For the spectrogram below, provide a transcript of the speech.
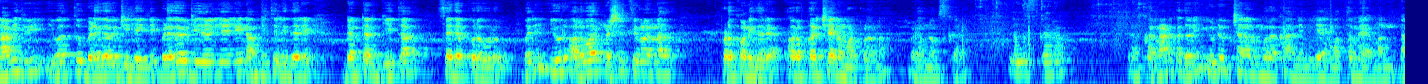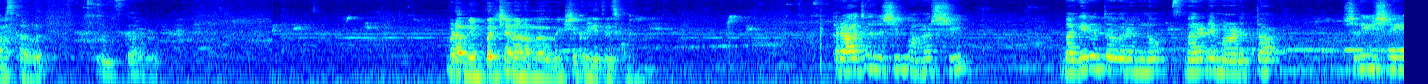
ನಾವಿದ್ವಿ ಇವತ್ತು ಬೆಳಗಾವಿ ಜಿಲ್ಲೆಯಲ್ಲಿ. ಬೆಳಗಾವಿ ಜಿಲ್ಲೆಯಲ್ಲಿ ನಮ್ಮ ಜೊತೆಲಿದ್ದಾರೆ ಡಾಕ್ಟರ್ ಗೀತಾ ಸೈದಪ್ಪುರ್ ಅವರು. ಬರೀ ಇವರು ಹಲವಾರು ಪ್ರಶಸ್ತಿಗಳನ್ನು ಪಡ್ಕೊಂಡಿದ್ದಾರೆ. ಅವರ ಪರಿಚಯನ ಮಾಡ್ಕೊಳ್ಳೋಣ. ಮೇಡಮ್ ನಮಸ್ಕಾರ. ನಮಸ್ಕಾರ. ಕರ್ನಾಟಕ ಧ್ವನಿ ಯೂಟ್ಯೂಬ್ ಚಾನಲ್ ಮೂಲಕ ನಿಮಗೆ ಮತ್ತೊಮ್ಮೆ ನಮಸ್ಕಾರಗಳು. ನಮಸ್ಕಾರಗಳು. ಮೇಡಮ್ ನಿಮ್ಮ ಪರಿಚಯನ ನಮ್ಮ ವೀಕ್ಷಕರಿಗೆ ತಿಳಿಸ್ಕೊಡಿ. ರಾಜ ಋಷಿ ಮಹರ್ಷಿ ಭಗೀರಥವರನ್ನು ಸ್ಮರಣೆ ಮಾಡುತ್ತಾ ಶ್ರೀ ಶ್ರೀ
